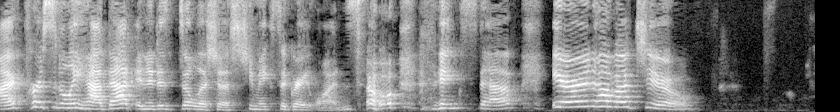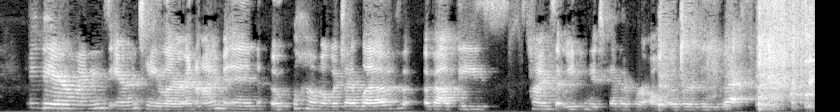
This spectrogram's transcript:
I've personally had that and it is delicious. She makes a great one. So thanks, Steph. Erin, how about you? Hey there, my name's Erin Taylor and I'm in Oklahoma, which I love about these times that we can get together. We're all over the US.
